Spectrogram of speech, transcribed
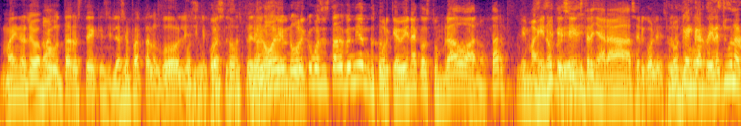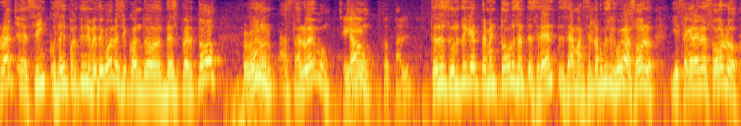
Maino, le va a No. preguntar a usted que si le hacen falta los goles Por y que supuesto. cuánto está esperando. no, no porque- cómo se está defendiendo. Porque viene acostumbrado a anotar. Me imagino Sí, que sí pero- extrañará a hacer goles. Porque en. Cartagena estuvo una racha de 5 o 6 partidos y mete goles. Y cuando despertó, ¡pum! Hasta luego. Sí, Chao. total. Entonces uno tiene que ver también todos los antecedentes. O sea, Marcel tampoco se juega solo y está en el área solo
